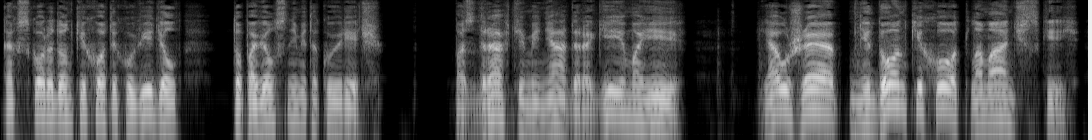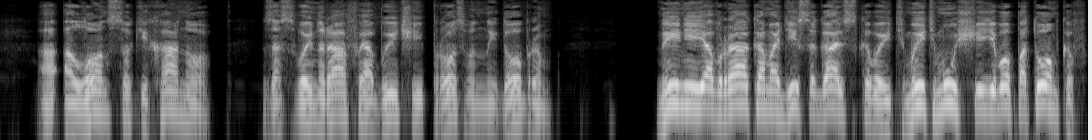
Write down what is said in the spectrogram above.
Как скоро Дон Кихот их увидел, то повел с ними такую речь. — Поздравьте меня, дорогие мои! Я уже не Дон Кихот Ламанческий, а Алонсо Кихано, за свой нрав и обычай, прозванный добрым. Ныне я враг Амадиса Гальского и тьмы тьмущий его потомков.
